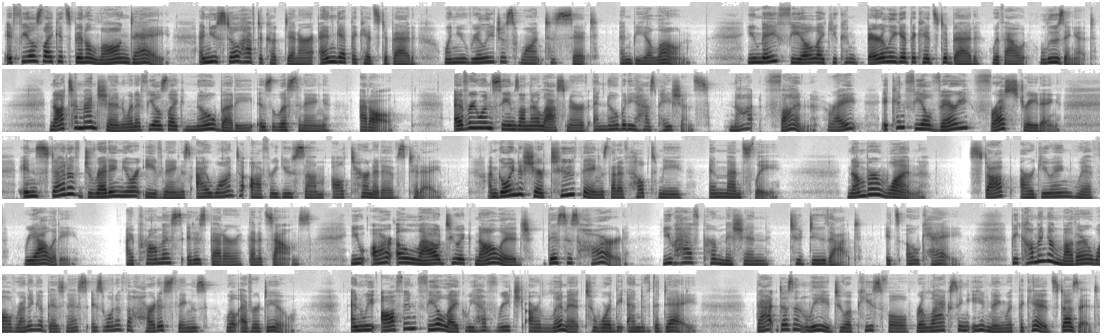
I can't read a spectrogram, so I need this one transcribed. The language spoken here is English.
It feels like it's been a long day, and you still have to cook dinner and get the kids to bed when you really just want to sit and be alone. You may feel like you can barely get the kids to bed without losing it. Not to mention when it feels like nobody is listening at all. Everyone seems on their last nerve and nobody has patience. Not fun, right? It can feel very frustrating. Instead of dreading your evenings, I want to offer you some alternatives today. I'm going to share two things that have helped me immensely. Number one, stop arguing with reality. I promise it is better than it sounds. You are allowed to acknowledge this is hard. You have permission to do that. It's okay. Becoming a mother while running a business is one of the hardest things we'll ever do. And we often feel like we have reached our limit toward the end of the day. That doesn't lead to a peaceful, relaxing evening with the kids, does it?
